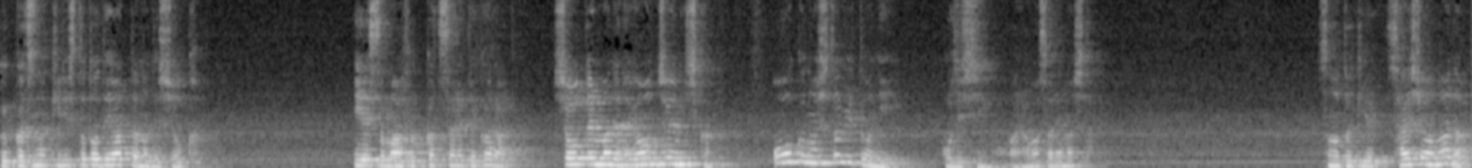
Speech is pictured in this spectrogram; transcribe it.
復活のキリストと出会ったのでしょうか。イエス様は復活されてから昇天までの40日間多くの人々にご自身を表されました。その時最初はまだ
